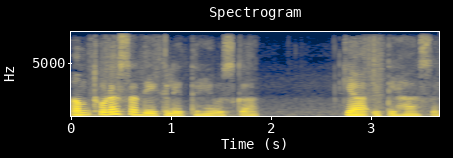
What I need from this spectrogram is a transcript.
हम थोड़ा सा देख लेते हैं उसका क्या इतिहास है।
